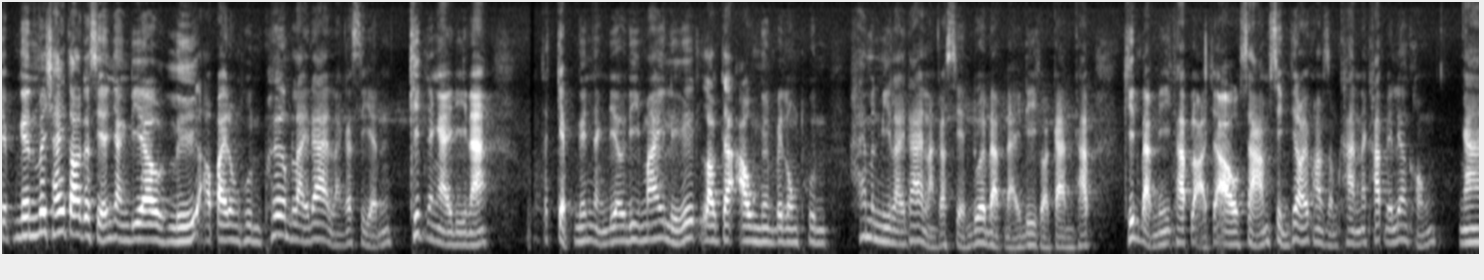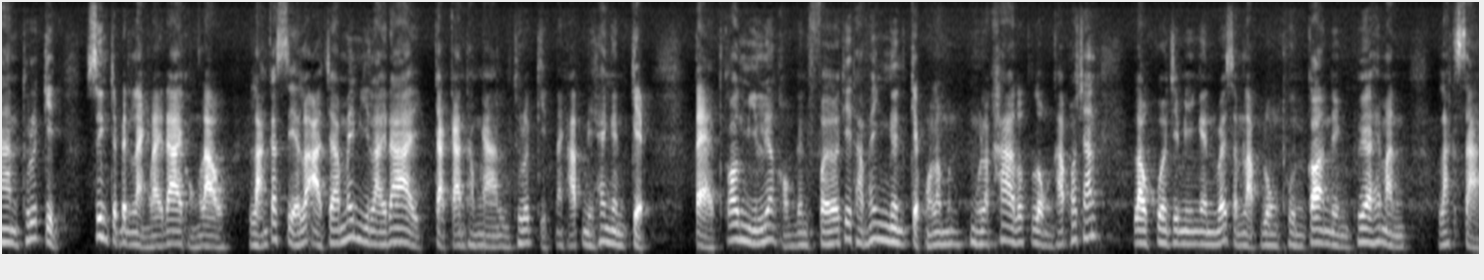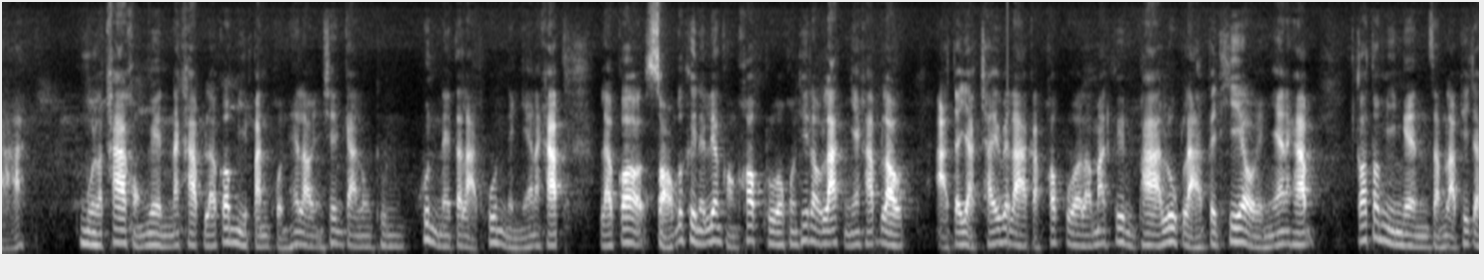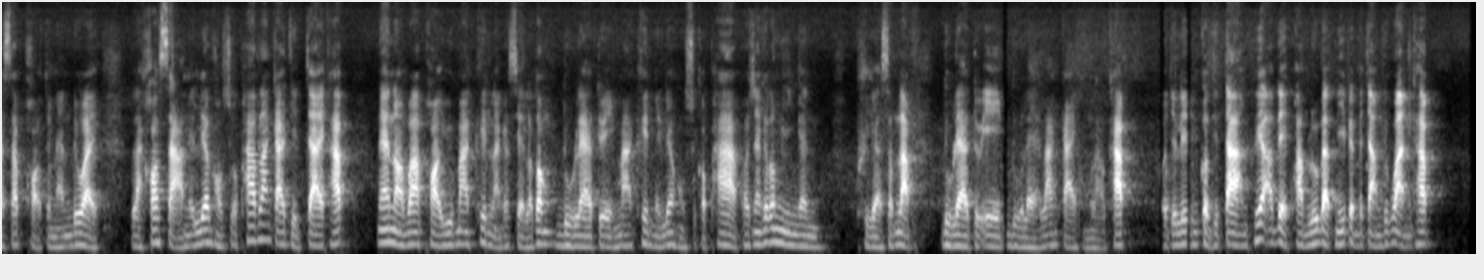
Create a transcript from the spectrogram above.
เก็บเงินไว้ใช้ตอนเกษียณอย่างเดียว หรือเอาไปลงทุนเพิ่มรายได้หลังเกษียณคิดยังไงดีนะ จะเก็บเงินอย่างเดียวดีไหมหรือเราจะเอาเงินไปลงทุนให้มันมีรายได้หลังเกษียณด้วยแบบไหนดีกว่ากันครับ คิดแบบนี้ครับเราอาจจะเอา 3 สิ่งที่เราให้ความสำคัญนะครับในเรื่องของงานธุรกิจ ซึ่งจะเป็นแหล่งรายได้ของเรา หลังเกษียณเราอาจจะไม่มีรายได้จากการทำงานหรือธุรกิจนะครับมีแค่เงินเก็บ แต่ก็มีเรื่องของเงินเฟ้อที่ทำให้เงินเก็บของเรามูลค่าลดลงครับเพราะฉะนั้นเราควรจะมีเงินไว้สำหรับลงทุนก้อนหนึ่งเพื่อให้มันรักษา มูลค่าของเงินนะครับแล้วก็มีปันผลให้เราอย่างเช่นการลงทุนหุ้นในตลาดหุ้นอย่างเงี้ยนะครับแล้วก็ 2 ก็คือในเรื่องของครอบครัวคนที่เรารักอย่างเงี้ยครับเราอาจจะอยากใช้เวลากับครอบครัวเรามากขึ้น พาลูกหลานไปเที่ยวอย่างเงี้ยนะครับก็ต้องมีเงินสำหรับที่จะซัพพอร์ตตรงนั้นด้วย และข้อ 3 ในเรื่องของสุขภาพร่างกายจิตใจครับแน่นอนว่าพออายุมากขึ้นหลังเกษียณเราต้องดูแลตัวเองมากขึ้นในเรื่องของสุขภาพ เพราะฉะนั้นก็ต้องมีเงินเผื่อสำหรับดูแลตัวเองดูแลร่างกายของเราครับอย่าลืมกดติดตามเพื่ออัปเดตความรู้แบบนี้เป็นประจำทุกวันครับ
